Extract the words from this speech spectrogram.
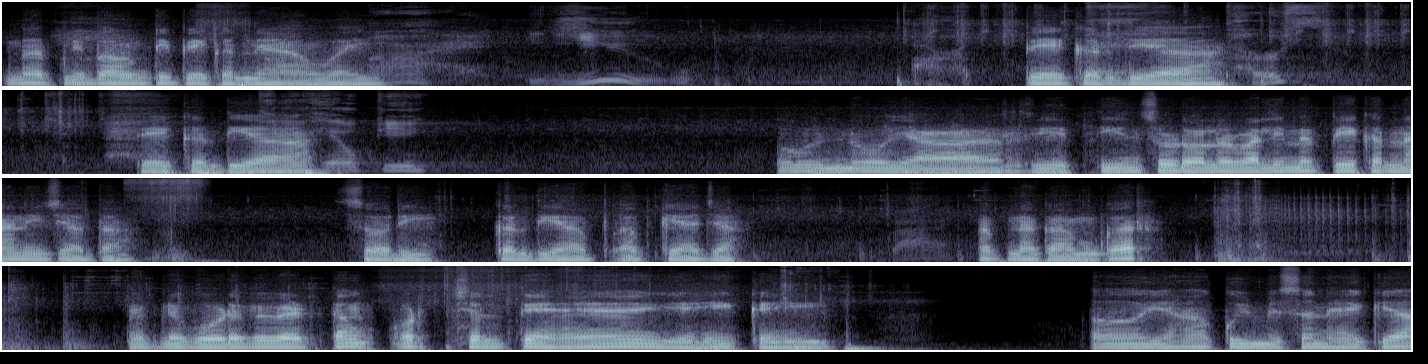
मैं अपनी बाउंटी पे करने आया हूँ भाई। पे कर दिया। पे कर दिया? ओह नो यार ये तीन सौ डॉलर वाली मैं पे करना नहीं चाहता। सॉरी कर दिया। अब अब क्या जा। अपना काम कर। मैं अपने घोड़े पे बैठता हूँ और चलते हैं यहीं कहीं। यहाँ कोई मिशन है क्या?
